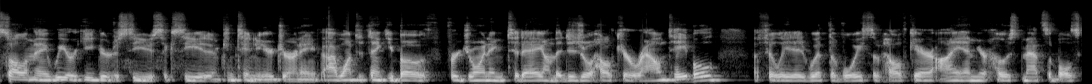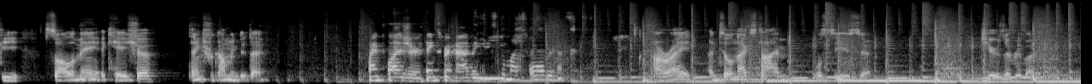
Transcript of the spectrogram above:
Solome, we are eager to see you succeed and continue your journey. I want to thank you both for joining today on the Digital Healthcare Roundtable, affiliated with the Voice of Healthcare. I am your host, Matt Cybulsky. Solome, Acacia, thanks for coming today. My pleasure. Thanks for having me. so much for having us. All right. Until next time, we'll see you soon. Cheers, everybody.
